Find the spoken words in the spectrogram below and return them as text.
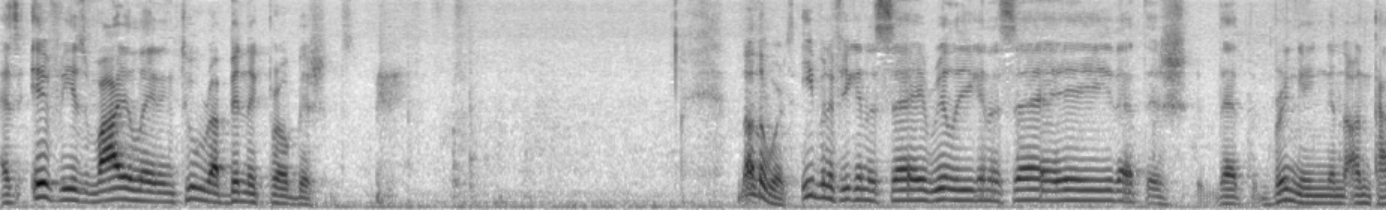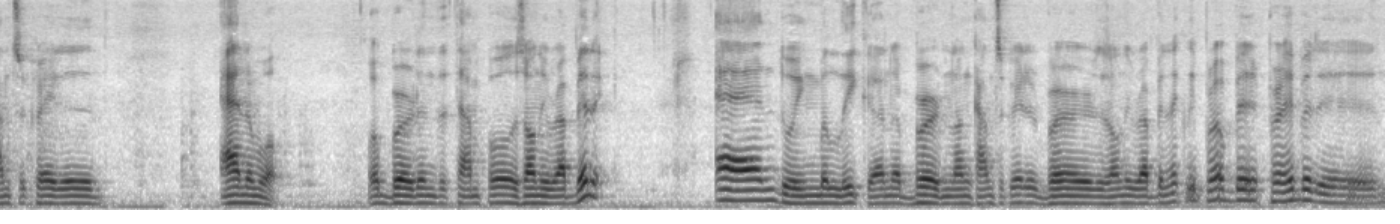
as if he is violating two rabbinic prohibitions. In other words, even if you're going to say, really, you're going to say that that bringing an unconsecrated animal or bird in the temple is only rabbinic, and doing malika on a bird, an unconsecrated bird, is only rabbinically prohibited.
